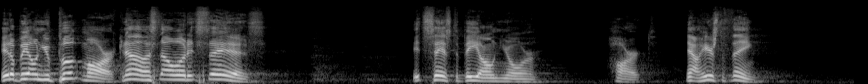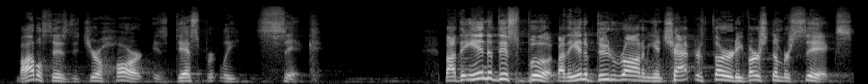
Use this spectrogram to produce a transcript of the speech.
It'll be on your bookmark. No, that's not what it says. It says to be on your heart. Now, here's the thing. The Bible says that your heart is desperately sick. By the end of this book, by the end of Deuteronomy in chapter 30, verse number 6,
